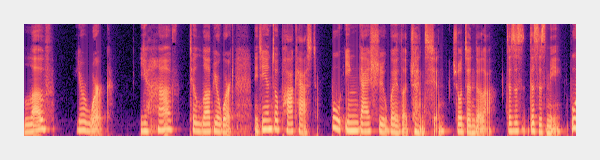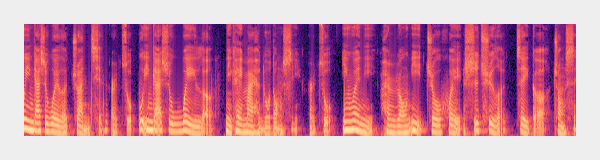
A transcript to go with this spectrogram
，love your work. You have to love your work. 你今天做 podcast 不应该是为了赚钱。说真的啦，这是 this is me，不应该是为了赚钱而做，不应该是为了你可以卖很多东西而做，因为你很容易就会失去了这个重心。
